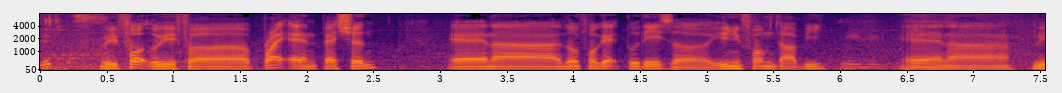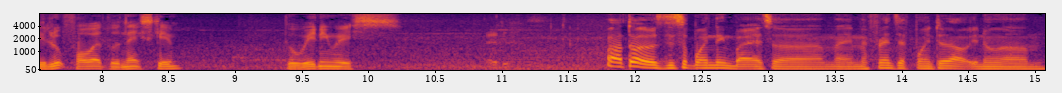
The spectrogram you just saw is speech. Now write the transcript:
Nicholas? We fought with uh, pride and passion. And uh, don't forget today's uh, uniform derby. And uh, we look forward to the next game to winning ways. Well, I thought it was disappointing, but as uh, my, my friends have pointed out, you know, um,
